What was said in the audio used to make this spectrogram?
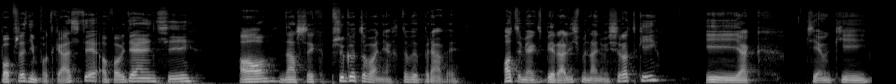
poprzednim podcaście opowiedziałem Ci o naszych przygotowaniach do wyprawy. O tym, jak zbieraliśmy na nią środki i jak dzięki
